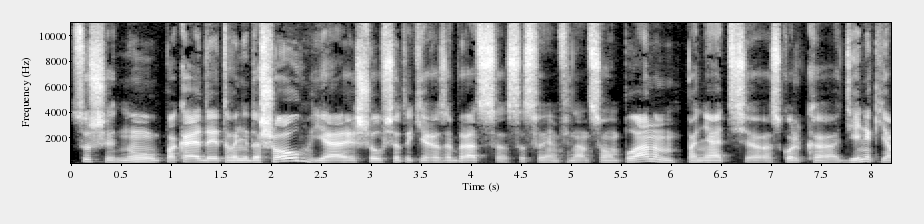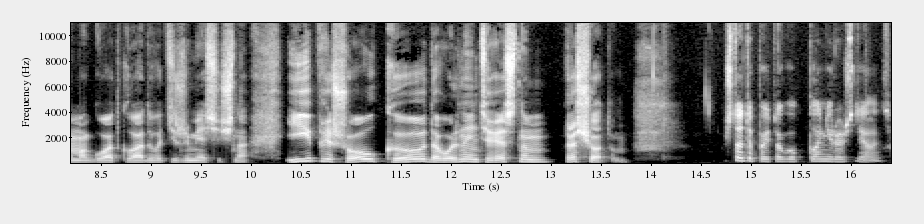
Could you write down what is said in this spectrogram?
Слушай, ну, пока я до этого не дошел, я решил все-таки разобраться со своим финансовым планом, понять, э, сколько денег я могу откладывать ежемесячно. И пришел к довольно интересным расчетам. Что ты по итогу планируешь делать?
